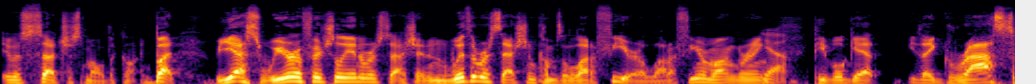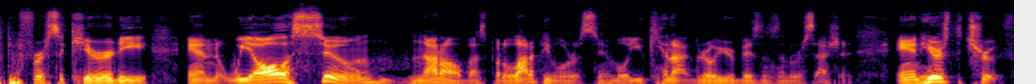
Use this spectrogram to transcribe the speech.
it was such a small decline. But yes, we are officially in a recession. And with a recession comes a lot of fear, a lot of fear mongering. Yeah. People get, they grasp for security. And we all assume, not all of us, but a lot of people assume, well, you cannot grow your business in a recession. And here's the truth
